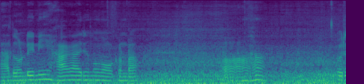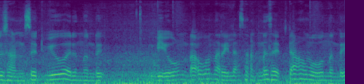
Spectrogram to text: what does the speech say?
അതുകൊണ്ട് ഇനി ആ കാര്യമൊന്നും നോക്കണ്ട. ആഹാ. ഒരു സൺസെറ്റ് വ്യൂ വരുന്നുണ്ട്. വ്യൂ ഉണ്ടാവുമെന്നറിയില്ല. സണ്ണ് സെറ്റ് ആവാൻ പോകുന്നുണ്ട്.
